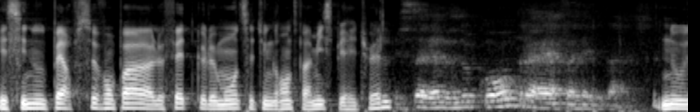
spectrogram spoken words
Et si nous ne percevons pas le fait que le monde, c'est une grande famille spirituelle, nous,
